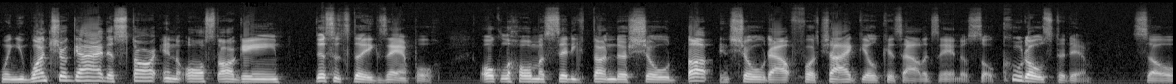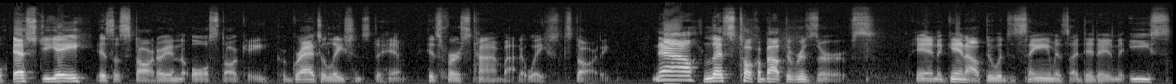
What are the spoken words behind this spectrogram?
When you want your guy to start in the All Star game, this is the example. Oklahoma City Thunder showed up and showed out for Shai Gilgeous-Alexander. So kudos to them. So SGA is a starter in the All Star game. Congratulations to him. His first time, by the way, starting. Now let's talk about the reserves. And again, I'll do it the same as I did it in the East.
